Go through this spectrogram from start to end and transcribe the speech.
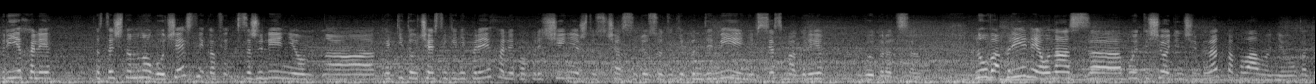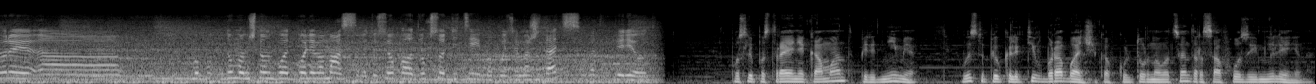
приехали достаточно много участников. И, к сожалению, а, какие-то участники не приехали по причине, что сейчас идет все-таки пандемия, и не все смогли выбраться. Ну, в апреле у нас будет еще один чемпионат по плаванию, который мы думаем, что он будет более массовый. То есть около 200 детей мы будем ожидать в этот период. После построения команд перед ними выступил коллектив барабанщиков культурного центра совхоза имени Ленина.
